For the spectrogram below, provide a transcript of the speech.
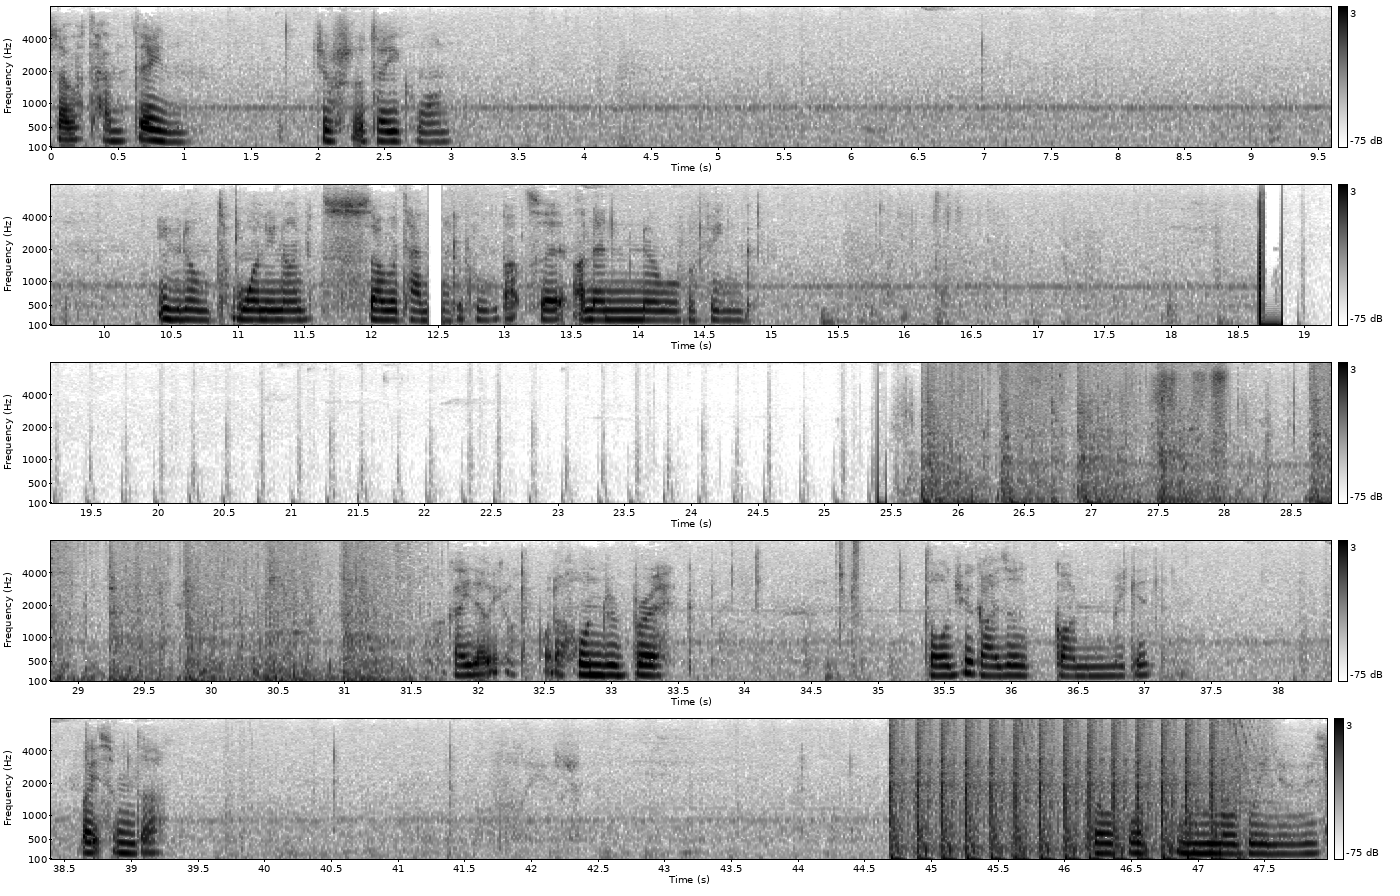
So tempting just to take one. Even though I'm 29, it's so tempting. That's it. And then no other thing. Okay, there we go. Got a hundred brick. Told you guys I was gonna make it. Wait, someone's there. Lovely news.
